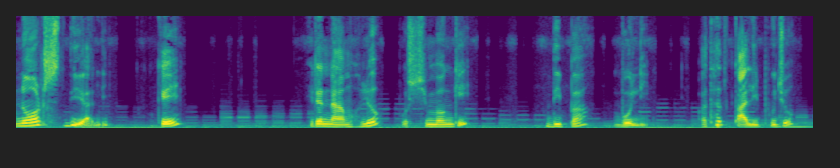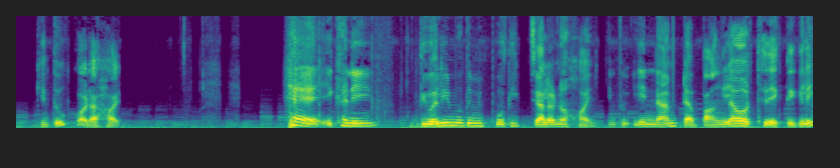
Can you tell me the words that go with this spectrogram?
নটস দিওয়ালি, ওকে? এটার নাম হলো পশ্চিমবঙ্গে দীপাবলি, অর্থাৎ কালী পুজো কিন্তু করা হয়। হ্যাঁ এখানে দিওয়ালির মতো প্রদীপ জ্বালানো হয়, কিন্তু এর নামটা বাংলা অর্থে দেখতে গেলে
